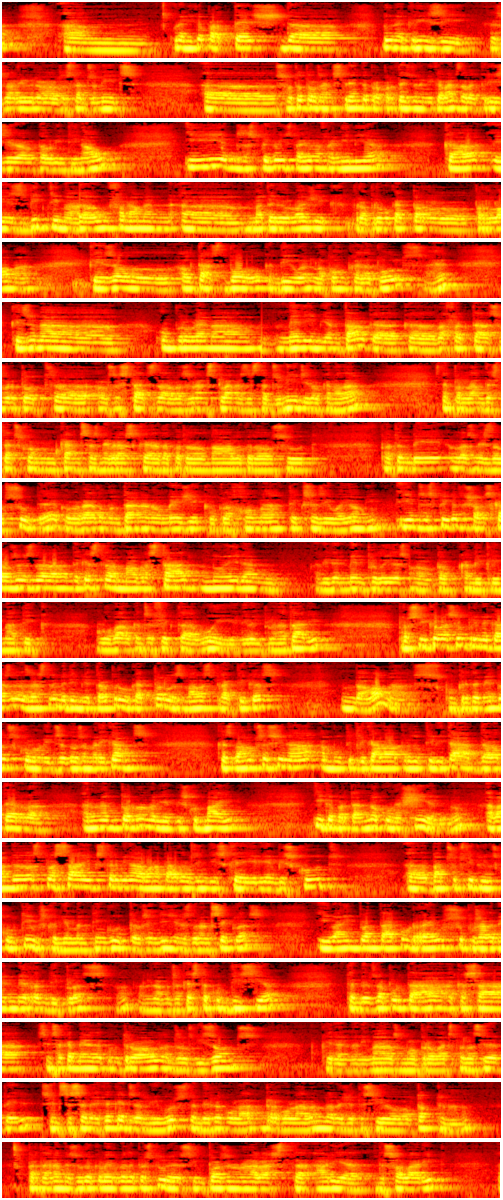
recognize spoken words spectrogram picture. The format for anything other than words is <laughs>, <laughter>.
um, una mica parteix d'una crisi que es va viure als Estats Units uh, sobretot als anys 30 però parteix d'una mica abans de la crisi del, del 29 i ens explica la història d'una família que és víctima d'un fenomen eh, meteorològic però provocat per, per l'home que és el, el dust bowl que en diuen, la conca de pols eh? Que és una, un problema mediambiental que, que va afectar sobretot eh, els estats de les grans planes dels Estats Units i del Canadà estem parlant d'estats com Kansas, Nebraska, Dakota del Nord, Dakota del Sud però també les més del sud eh? Colorado, Montana, Nou Mèxic, Oklahoma Texas i Wyoming i ens explica això, les causes d'aquest malvestat no eren evidentment produïdes pel, pel canvi climàtic global que ens afecta avui a nivell planetari però sí que va ser un primer cas de desastre mediambiental provocat per les males pràctiques de l'home, concretament dels colonitzadors americans, que es van obsessionar a multiplicar la productivitat de la terra en un entorn on no havien viscut mai i que per tant no coneixien. No? A banda de desplaçar i exterminar bona part dels indis que hi havien viscut, eh, van substituir els cultius que havien mantingut dels indígenes durant segles i van implantar conreus suposadament més rendibles. No? Llavors aquesta cobdícia també els va portar a caçar sense cap mena de control doncs, els bisons que eren animals molt provats per la seva pell sense saber que aquests herbívors també regulaven la vegetació autòctona no? per tant a mesura que l'herba de pastura s'imposa en una vasta àrea de sol àrid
